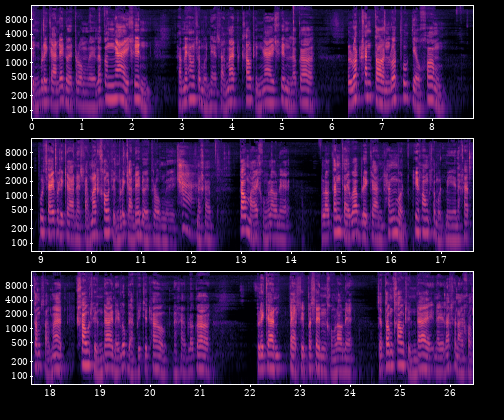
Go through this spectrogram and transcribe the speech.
ถึงบริการได้โดยตรงเลย แล้วก็ง่ายขึ้นทำให้ห้องสมุดเนี่ย สามารถเข้าถึงง่ายขึ้น แล้วก็ลดขั้นตอนลดผู้เกี่ยวข้อง ผู้ใช้บริการเนี่ยสามารถเข้าถึงบริการได้โดยตรงเลยค่ะนะครับ เป้าหมายของเราเนี่ย เราตั้งใจว่าบริการทั้งหมดที่ห้องสมุดมีนะครับ ต้องสามารถเข้าถึงได้ในรูปแบบดิจิทัลนะครับ แล้วก็บริการ 80%ของเราเนี่ย จะต้องเข้าถึงได้ในลักษณะของ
